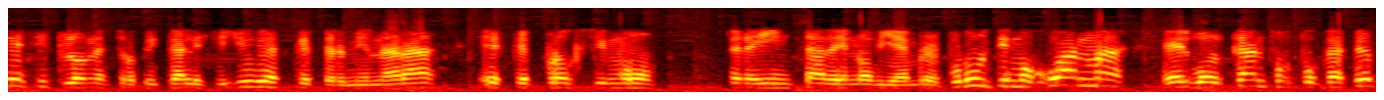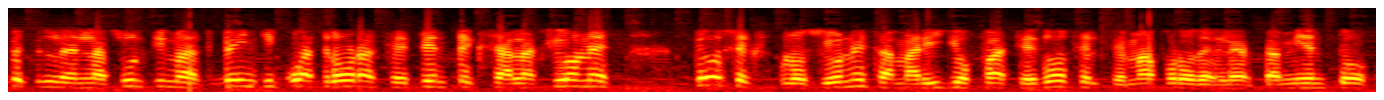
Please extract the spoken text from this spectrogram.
de ciclones tropicales y lluvias que terminará este próximo 30 de noviembre. Por último, Juanma, el volcán Popocatépetl en las últimas 24 horas 60 exhalaciones, dos explosiones, amarillo fase 2, el semáforo de alertamiento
